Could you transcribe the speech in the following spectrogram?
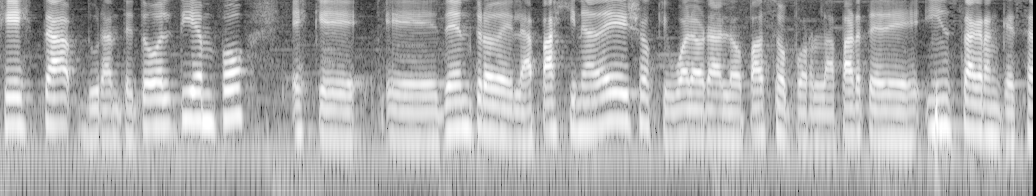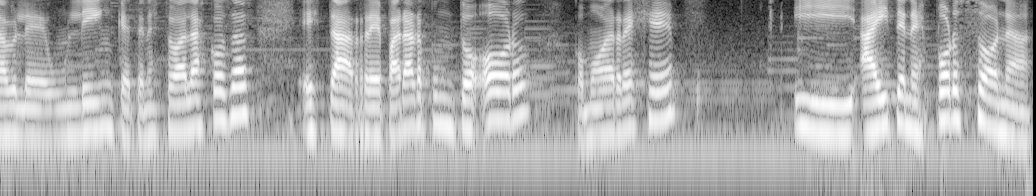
gesta durante todo el tiempo es que eh, dentro de la página de ellos, que igual ahora lo paso por la parte de Instagram, que se hable un link, que tenés todas las cosas, está reparar.org como RG y ahí tenés por zona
